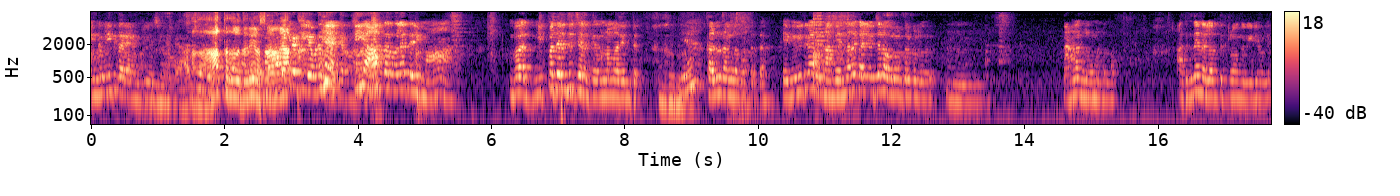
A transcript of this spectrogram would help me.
எங்க வீட்டுக்காரர் எனக்கு டீ ஆத்துறதுல தெரியும். டீ ஆத்துறதுல தெரியுமா? இப்ப தெரிஞ்சிச்சு எனக்கு உன்ன மாதிரின்ட்டு. கழுவுறாங்கள பார்த்துருக்கேன் எங்க வீட்டுக்காரர் நம்ம என்னதான் கழுவி வச்சாலும் அவர் ஒருத்தர் கழுவுரு ம். நானும் கழுவ மாட்டோம்ப்பா அதுக்கு தான் நல்லா திட்டுருவாங்க வீடியோல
